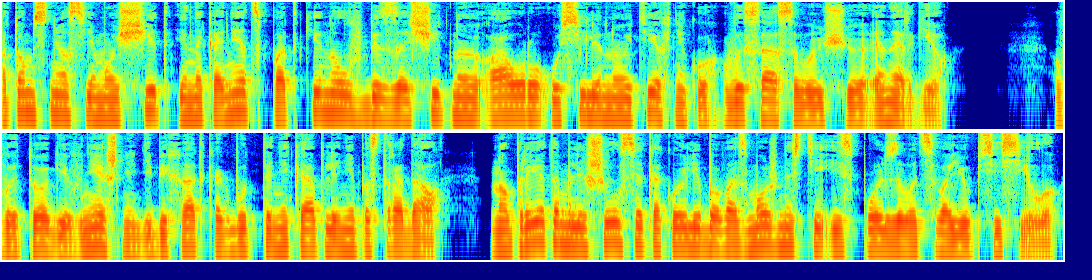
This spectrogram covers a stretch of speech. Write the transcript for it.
потом снес ему щит и, наконец, подкинул в беззащитную ауру усиленную технику, высасывающую энергию. В итоге внешне Дебихат как будто ни капли не пострадал, но при этом лишился какой-либо возможности использовать свою пси-силу.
